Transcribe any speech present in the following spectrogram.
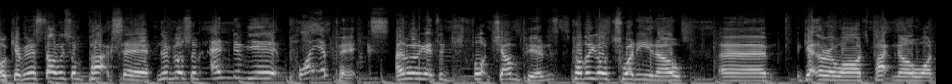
Okay, we're going to start with some packs here. Then we've got some end of year player picks. And we're going to get to FUT champions. Probably go 20, you know. Um, get the rewards, pack no one.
